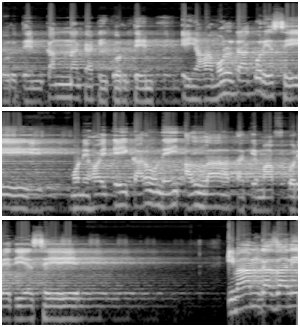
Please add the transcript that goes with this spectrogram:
করতেন কান্নাকাটি করতেন। এই আমলটা করেছে। মনে হয় এই কারণেই আল্লাহ তাকে মাফ করে দিয়েছে। ইমাম গাজালি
